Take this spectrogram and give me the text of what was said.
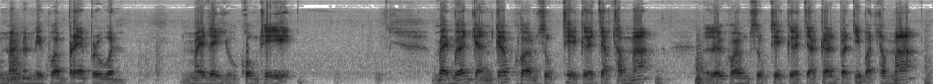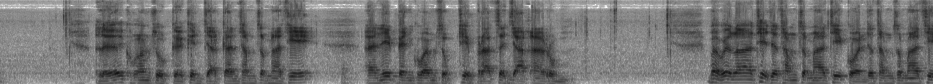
มณ์นั้นมันมีความแปรปรวน ไม่ได้อยู่คงที่ ไม่เหมือนกันกับความสุขที่เกิดจากธรรมะ หรือความสุขที่เกิดจากการปฏิบัติธรรมะ หรือความสุขเกิดขึ้นจากการทำสมาธิ อันนี้เป็นความสุขที่ปราศจากอารมณ์เมื่อเวลาที่จะทำสมาธิก่อนจะทำสมาธิ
